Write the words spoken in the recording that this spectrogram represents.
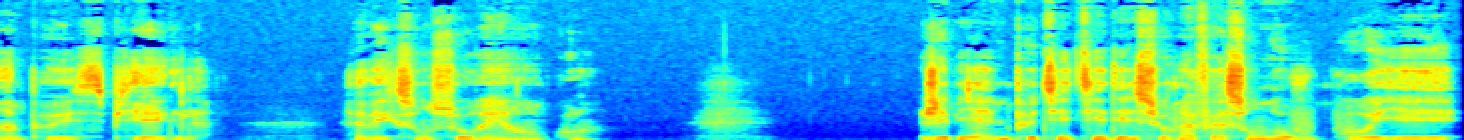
un peu espiègle, avec son sourire en coin. J'ai bien une petite idée sur la façon dont vous pourriez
